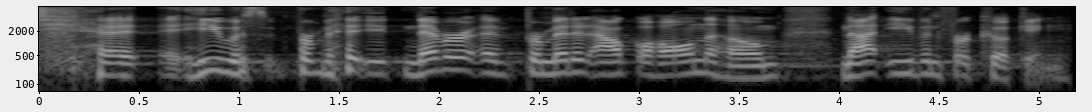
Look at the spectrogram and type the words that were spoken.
he was never uh, permitted alcohol in the home, not even for cooking.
